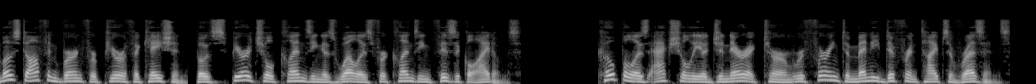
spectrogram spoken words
most often burn for purification, both spiritual cleansing as well as for cleansing physical items. Copal is actually a generic term referring to many different types of resins.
